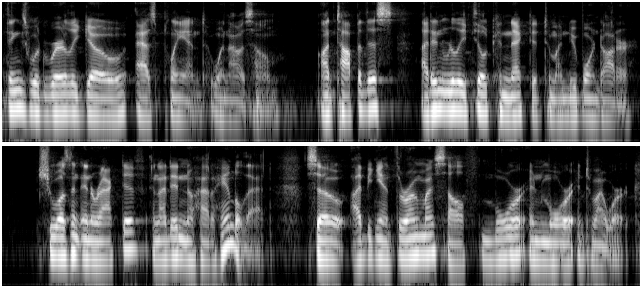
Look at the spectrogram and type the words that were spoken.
things would rarely go as planned when I was home. On top of this, I didn't really feel connected to my newborn daughter. She wasn't interactive, and I didn't know how to handle that. So I began throwing myself more and more into my work.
